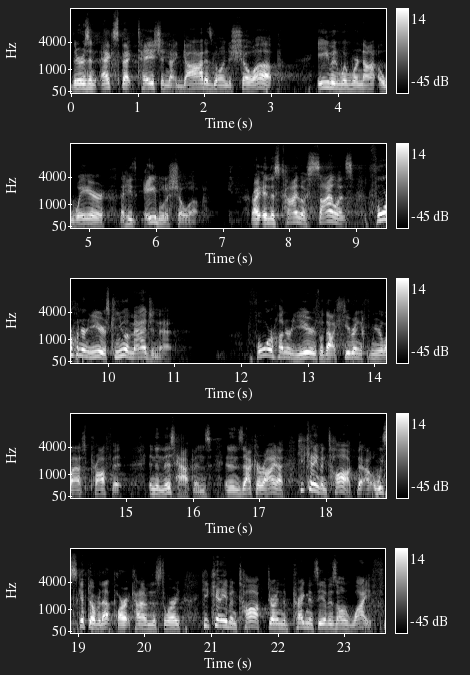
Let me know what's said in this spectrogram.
There is an expectation that God is going to show up even when we're not aware that he's able to show up. Right? In this time of silence, 400 years, can you imagine that? 400 years without hearing from your last prophet. And then this happens. And then Zechariah, he can't even talk. We skipped over that part kind of in the story. He can't even talk during the pregnancy of his own wife.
